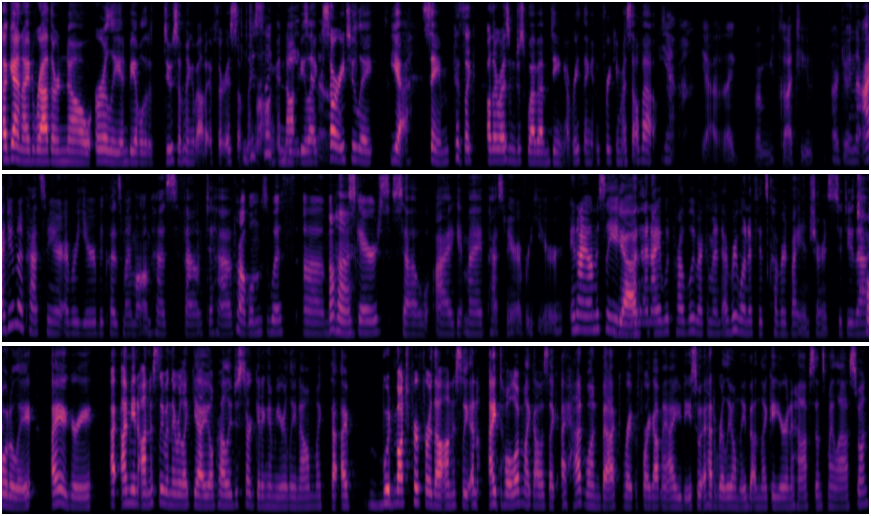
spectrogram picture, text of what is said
again, I'd rather know early and be able to do something about it if there is something just, wrong like, and not be like, know. sorry, too late. Yeah, same. Cause like, otherwise, I'm just WebMDing everything and freaking myself out. Yeah, yeah. Like I'm glad you are doing that. I do my pap smear every year because my mom has found to have problems with um Uh-huh. scares. So I get my pap smear every year. And I honestly Yeah. and I would probably recommend everyone if it's covered by insurance to do that. Totally. I agree. I, I mean, honestly, when they were like, yeah, you'll probably just start getting them yearly now, I'm like, that I would much prefer that, honestly. And I told them, like, I was like, I had one back right before I got my IUD. So it had really only been like a year and a half since my last one.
